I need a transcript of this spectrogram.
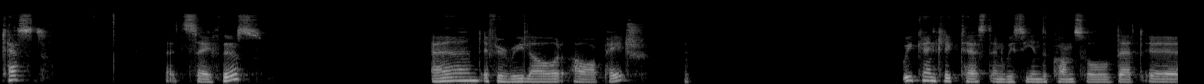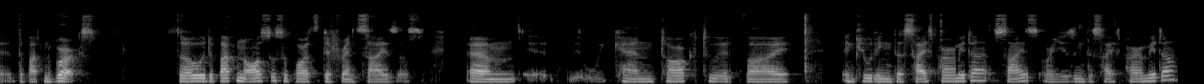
test. Let's save this. And if we reload our page, we can click test and we see in the console that uh, the button works. So the button also supports different sizes. Um, we can talk to it by including the size parameter, size, or using the size parameter.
